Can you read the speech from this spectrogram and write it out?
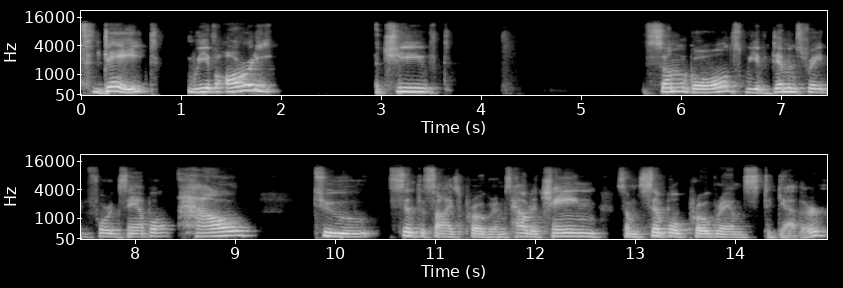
To date, we have already achieved some goals. We have demonstrated, for example, how to synthesize programs, how to chain some simple programs together.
